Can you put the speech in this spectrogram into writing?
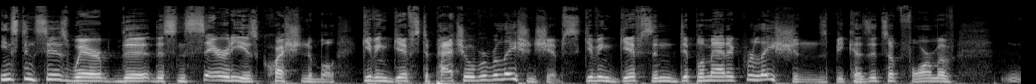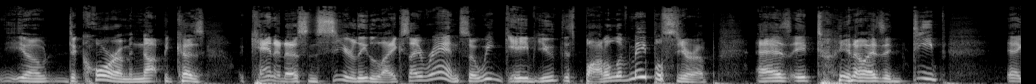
instances where the the sincerity is questionable. Giving gifts to patch over relationships, giving gifts in diplomatic relations because it's a form of you know decorum and not because Canada sincerely likes Iran. So we gave you this bottle of maple syrup as a you know as a deep uh,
